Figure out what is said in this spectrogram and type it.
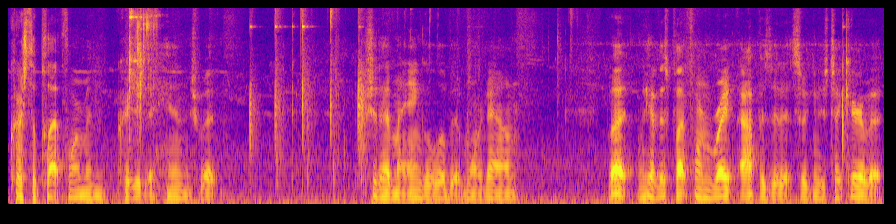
crushed the platform and created a hinge, but should have my angle a little bit more down. But we have this platform right opposite it, so we can just take care of it.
